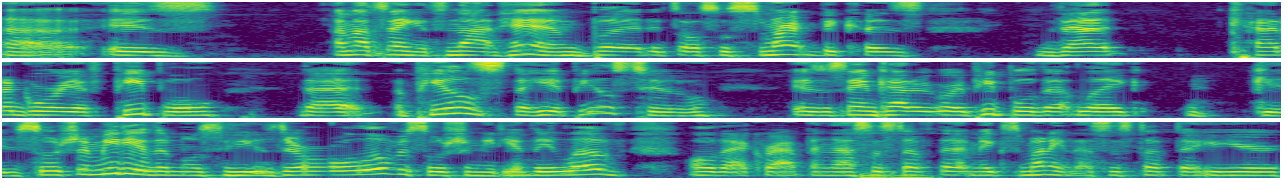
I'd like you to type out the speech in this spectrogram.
uh, is. I'm not saying it's not him, but it's also smart because that category of people that appeals that he appeals to is the same category of people that like give social media the most views. They're all over social media. They love all that crap, and that's the stuff that makes money. That's the stuff that you're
